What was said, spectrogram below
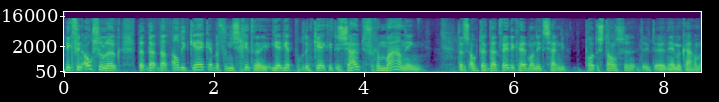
Ik vind ook zo leuk dat, dat, dat al die kerken hebben van die schitterende... Je, je hebt bijvoorbeeld een kerk heet de Zuidvermaning. Dat, is ook, dat, dat weet ik helemaal niet. Dat zijn die protestantse, eh, neem ik aan...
